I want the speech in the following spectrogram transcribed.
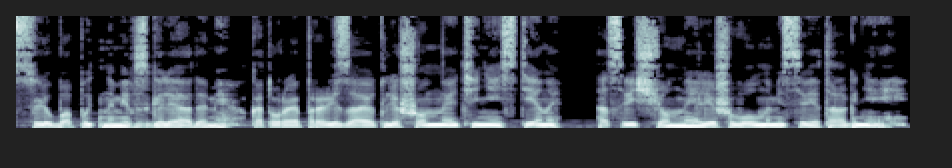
с любопытными взглядами, которые прорезают лишенные теней стены, освещенные лишь волнами света огней.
